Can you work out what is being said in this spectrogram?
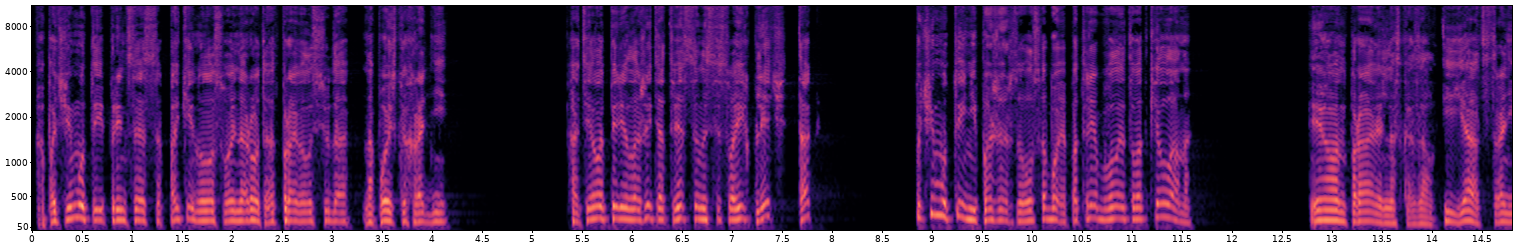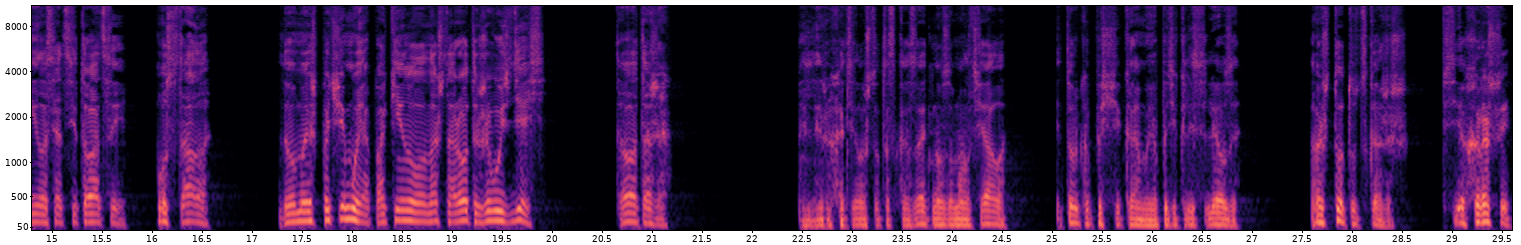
А почему ты, принцесса, покинула свой народ и отправилась сюда, на поисках родни? Хотела переложить ответственность со своих плеч, так? Почему ты не пожертвовал собой, а потребовал этого от Келлана? И он правильно сказал, и я отстранилась от ситуации. Устала. Думаешь, почему я покинула наш народ и живу здесь? То-то же. Эльвира хотела что-то сказать, но замолчала, и только по щекам ее потекли слезы. А что тут скажешь? Все хороши.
